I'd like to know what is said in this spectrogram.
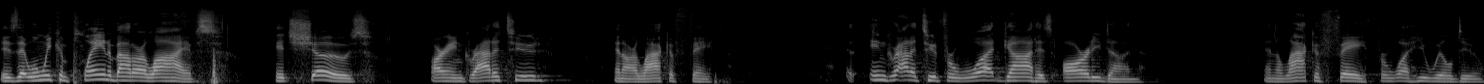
is that when we complain about our lives, it shows our ingratitude and our lack of faith. Ingratitude for what God has already done and a lack of faith for what he will do.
